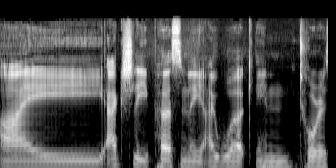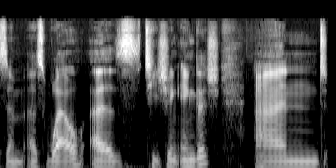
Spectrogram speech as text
I actually personally I work in tourism as well as teaching English, and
